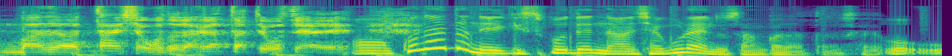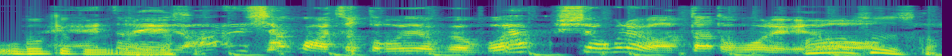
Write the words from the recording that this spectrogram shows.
まだ大したことなかったってことやね。あこの間のエキスポで何社ぐらいの参加だったんですか？お、5曲になります？、何社かはちょっと覚えてるけど、500社ぐらいはあったと思うんだけど、あそうですか。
